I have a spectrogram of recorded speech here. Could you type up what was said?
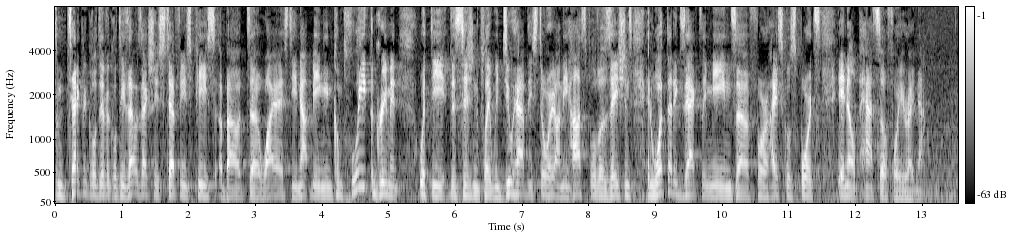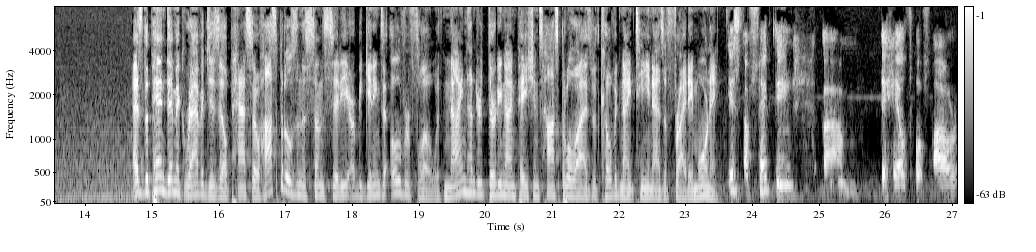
some technical difficulties. That was actually Stephanie's piece about uh, YISD not being in complete agreement with the decision to play. We do have the story on the hospitalizations and what that exactly means uh, for high school sports in El Paso for you right now. As the pandemic ravages El Paso, hospitals in the Sun City are beginning to overflow with 939 patients hospitalized with COVID 19 as of Friday morning. It's affecting um, the health of our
